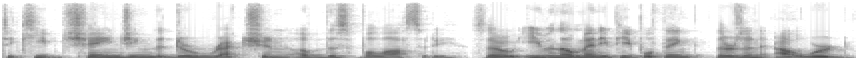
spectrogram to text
to keep changing the direction of this velocity. So even though many people think there's an outward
